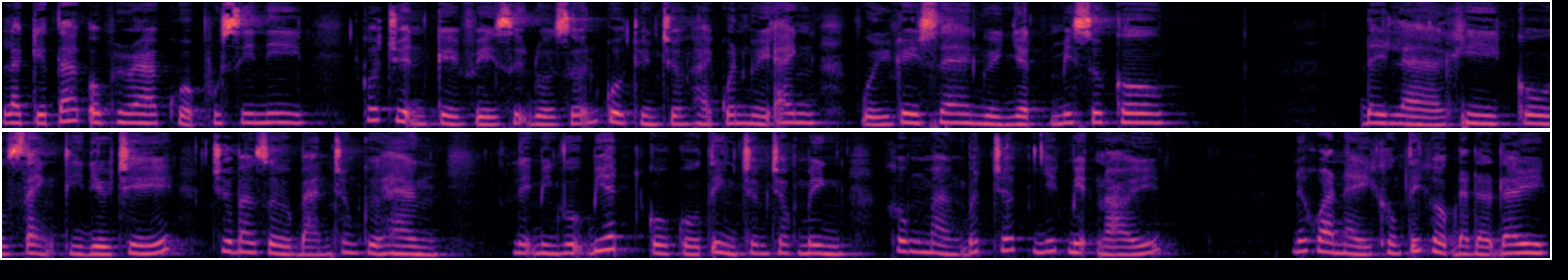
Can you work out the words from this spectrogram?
là kế tác opera của Puccini, có chuyện kể về sự đùa giỡn của thuyền trưởng hải quân người Anh với gây xe người Nhật Mitsuko. Đây là khi cô rảnh thì điều chế, chưa bao giờ bán trong cửa hàng. Lệ Minh Vũ biết cô cố tình châm chọc mình, không màng bất chấp nhếch miệng nói. Nước hoa này không thích hợp đặt ở đây,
